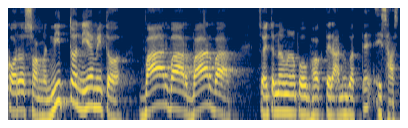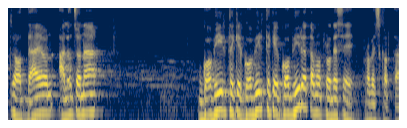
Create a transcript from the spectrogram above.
কর সঙ্গ নিত্য নিয়মিত বারবার বারবার চৈতন্য মহাপ্রভু ভক্তের আনুগত্যে এই শাস্ত্র অধ্যয়ন, আলোচনা গভীর থেকে গভীর থেকে গভীরতম প্রদেশে প্রবেশ করতে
